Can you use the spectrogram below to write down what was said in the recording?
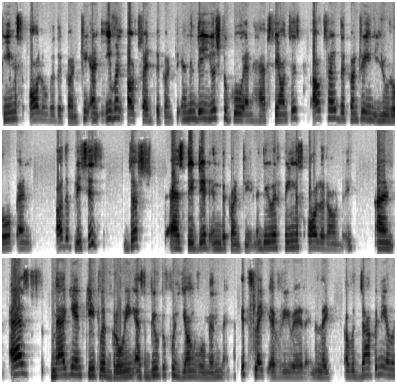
famous all over the country and even outside the country. I mean, they used to go and have seances outside the country in Europe and other places, just as they did in the country. And they were famous all around. Right? And as Maggie and Kate were growing as beautiful young women, it's like everywhere. You know, like अब जहाँ पनि अब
